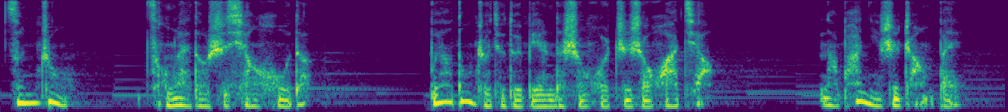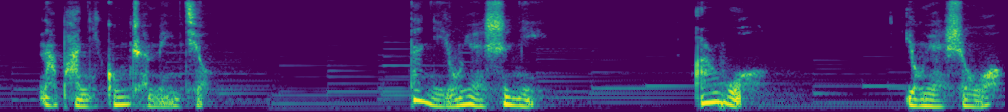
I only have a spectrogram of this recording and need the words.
尊重，从来都是相互的，不要动辄就对别人的生活指手画脚，哪怕你是长辈，哪怕你功成名就，但你永远是你，而我，永远是我。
